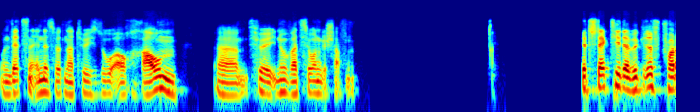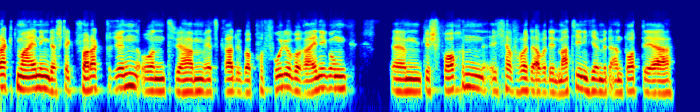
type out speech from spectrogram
Und letzten Endes wird natürlich so auch Raum für Innovation geschaffen. Jetzt steckt hier der Begriff Product Mining, da steckt Product drin und wir haben jetzt gerade über Portfoliobereinigung ähm, gesprochen. Ich habe heute aber den Martin hier mit an Bord, der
